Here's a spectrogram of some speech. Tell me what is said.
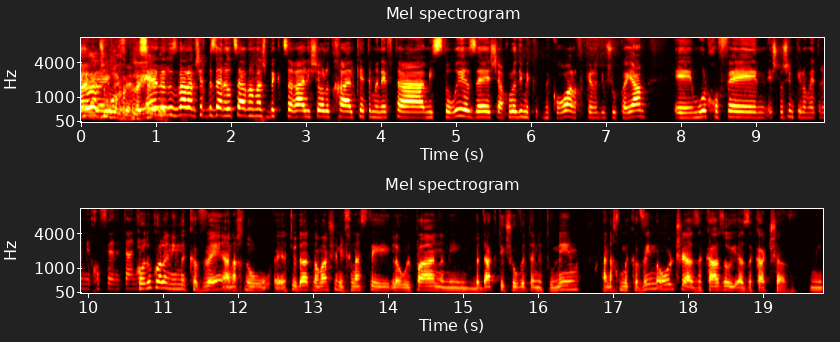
אני לא הייצור החקלאי. אין. לנו זמן להמשיך בזה, אני רוצה ממש בקצרה לשאול אותך על כתם הנפט המסתורי הזה, שאנחנו לא יודעים מקורו, אנחנו כן יודעים שהוא קיים, מול חופי, 30 קילומטרים מחופי נתניה. קודם כל אני מקווה, אנחנו, את יודעת, ממש כשנכנסתי לאולפן, אני בדקתי שוב את הנתונים, אנחנו מקווים מאוד שהאזעקה הזו היא אזעקת שווא. אני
